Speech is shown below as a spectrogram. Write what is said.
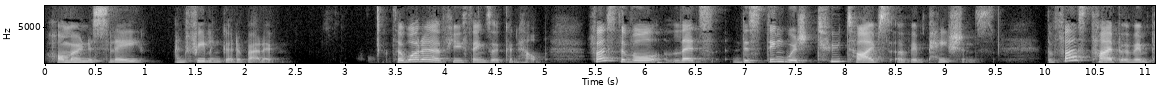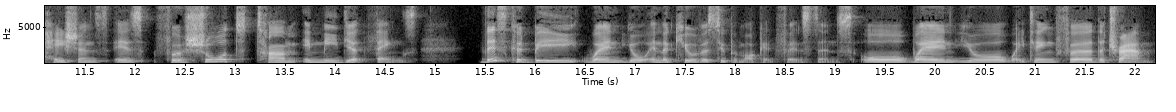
harmoniously and feeling good about it. So, what are a few things that can help? First of all, let's distinguish two types of impatience. The first type of impatience is for short term, immediate things. This could be when you're in the queue of a supermarket, for instance, or when you're waiting for the tram,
